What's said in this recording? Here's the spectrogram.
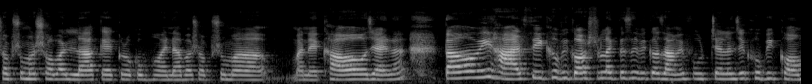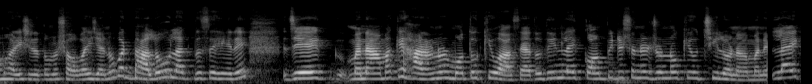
সবসময় সবার লাক একরকম হয় না বা সবসময় মানে খাওয়াও যায় না। তাও আমি হারছি, খুবই কষ্ট লাগতেছে বিকজ আমি ফুড চ্যালেঞ্জে খুবই কম হারি, সেটা তোমরা সবাই জানো বাট ভালোও লাগতেছে হেরে যে মানে আমাকে হারানোর মতো কেউ আছে। এতদিন লাইক কম্পিটিশনের জন্য কেউ ছিল না মানে লাইক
